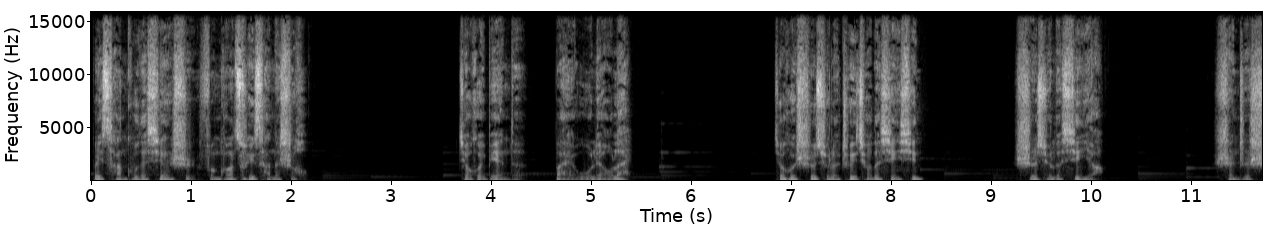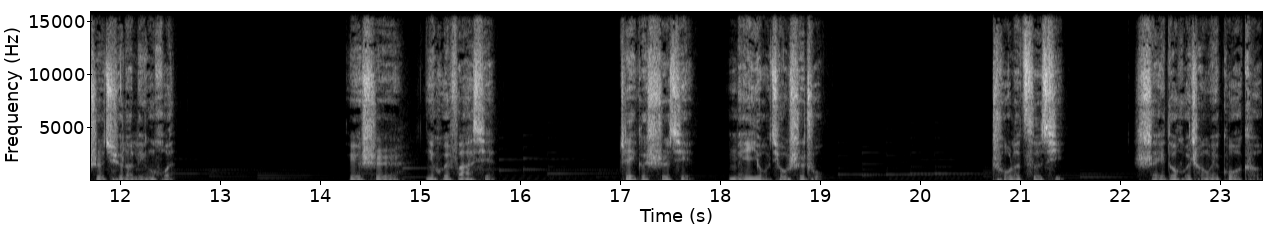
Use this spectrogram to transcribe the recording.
被残酷的现实疯狂摧残的时候，就会变得百无聊赖，就会失去了追求的信心，失去了信仰，甚至失去了灵魂。于是你会发现，这个世界没有救世主。除了自己，谁都会成为过客。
